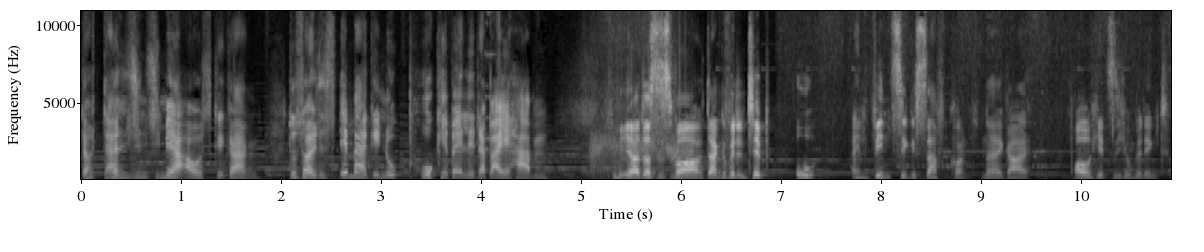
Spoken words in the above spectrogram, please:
Doch dann sind sie mir ausgegangen. Du solltest immer genug Pokébälle dabei haben. Ja, das ist wahr. Danke für den Tipp. Oh, ein winziges Safkon. Na egal. Brauche ich jetzt nicht unbedingt.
